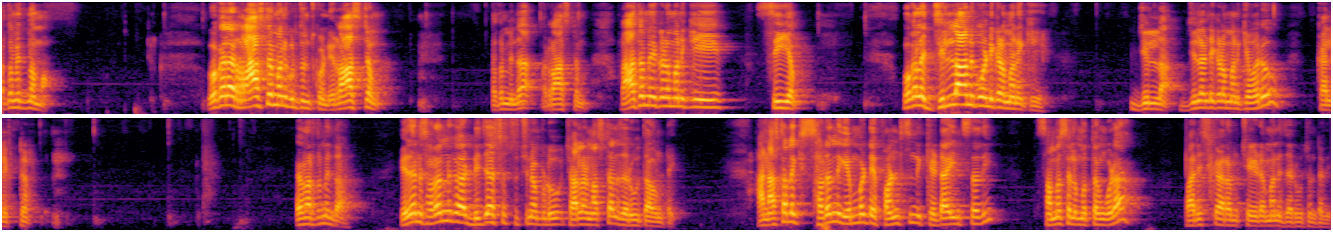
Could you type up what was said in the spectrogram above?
అర్థమవుతుందమ్మా? ఒకవేళ రాష్ట్రం అని గుర్తుంచుకోండి. రాష్ట్రం. అర్థమైందా? రాష్ట్రం. రాష్ట్రం ఇక్కడ మనకి సీఎం. ఒకవేళ జిల్లా అనుకోండి ఇక్కడ మనకి. జిల్లా. జిల్లా అంటే ఇక్కడ మనకి ఎవరు కలెక్టర్. ఏమర్థమైందా? ఏదైనా సడన్గా డిజాస్టర్స్ వచ్చినప్పుడు చాలా నష్టాలు జరుగుతూ ఉంటాయి. ఆ నష్టాలకి సడన్గా ఎమ్మటే ఫండ్స్ని కేటాయించుతుంది సమస్యలు మొత్తం కూడా పరిష్కారం చేయడం అనేది జరుగుతుంటుంది.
